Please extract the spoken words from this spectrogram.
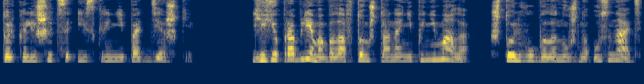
только лишится искренней поддержки. Ее проблема была в том, что она не понимала, что льву было нужно узнать,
